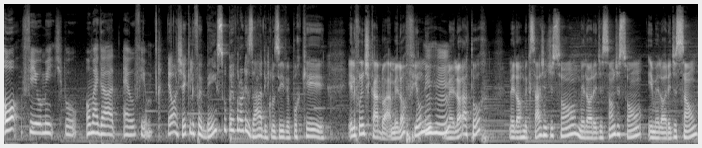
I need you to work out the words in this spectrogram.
o filme, tipo, oh my god, é o filme. Eu achei que ele foi bem super valorizado, inclusive, porque ele foi indicado a melhor filme, Uhum. melhor ator, melhor mixagem de som, melhor edição de som e melhor edição.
